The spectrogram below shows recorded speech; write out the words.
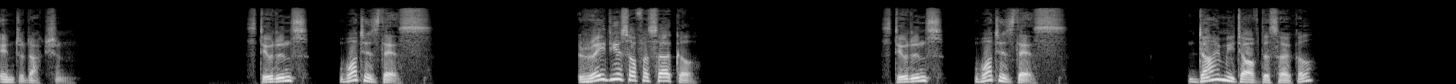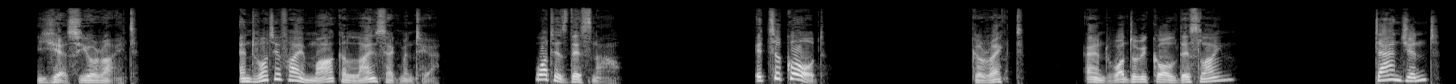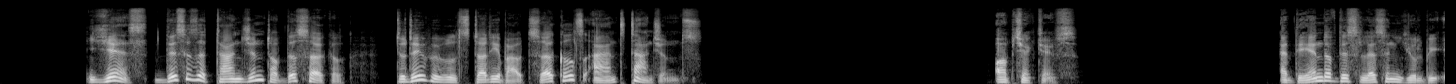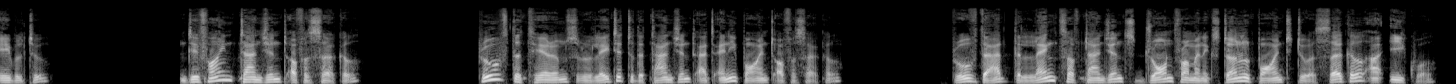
Introduction Students, what is this? Radius of a circle. Students, what is this? Diameter of the circle? Yes, you're right. And what if I mark a line segment here? What is this now? It's a chord. Correct. And what do we call this line? Tangent. Yes, this is a tangent of the circle. Today we will study about circles and tangents. Objectives At the end of this lesson you'll be able to Define tangent of a circle Prove the theorems related to the tangent at any point of a circle Prove that the lengths of tangents drawn from an external point to a circle are equal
